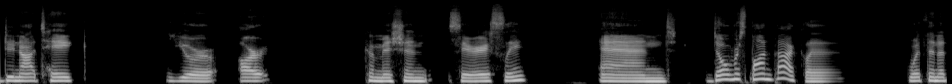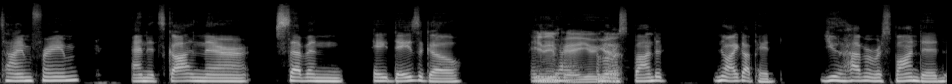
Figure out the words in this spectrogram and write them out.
do not take your art commission seriously and don't respond back like within a time frame and it's gotten there 7 8 days ago He didn't pay you yet? responded no I got paid you haven't responded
